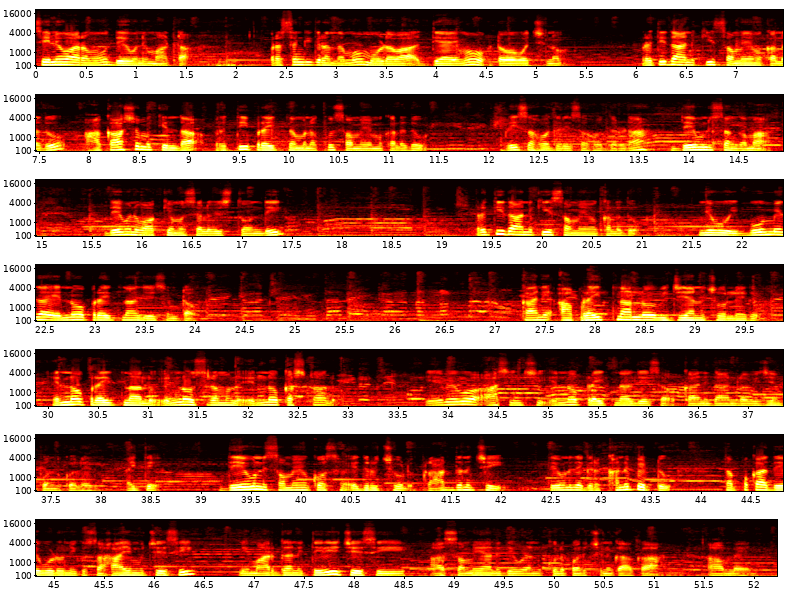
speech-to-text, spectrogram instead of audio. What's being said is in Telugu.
శనివారము దేవుని మాట. ప్రసంగి గ్రంథము మూడవ అధ్యాయము ఒకటవ వచనం. ప్రతిదానికి సమయం కలదు ఆకాశము కింద ప్రతి ప్రయత్నమునకు సమయం కలదు. ప్రియ సహోదరి సహోదరుడా దేవుని సంగమా. దేవుని వాక్యము సెలవిస్తోంది. ప్రతిదానికి సమయం కలదు. నువ్వు ఈ భూమి మీద ఎన్నో ప్రయత్నాలు చేసుంటావు కానీ ఆ ప్రయత్నాల్లో విజయాన్ని చూడలేదు. ఎన్నో ప్రయత్నాలు ఎన్నో శ్రమలు ఎన్నో కష్టాలు. ఏవేవో ఆశించి ఎన్నో ప్రయత్నాలు చేశావు కానీ దానిలో విజయం పొందుకోలేదు. అయితే దేవుని సమయం కోసం ఎదురు చూడు ప్రార్థన చెయ్యి. దేవుని దగ్గర కనిపెట్టు. తప్పక దేవుడు నీకు సహాయము చేసి నీ మార్గాన్ని తెలియచేసి ఆ సమయాన్ని దేవుడు అనుకూలపరచును గాక ఆమెన్.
